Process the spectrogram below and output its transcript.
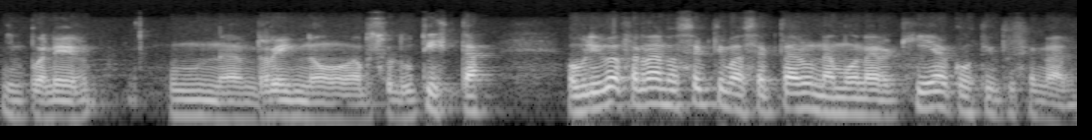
imponer un reino absolutista, obligó a Fernando VII a aceptar una monarquía constitucional.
